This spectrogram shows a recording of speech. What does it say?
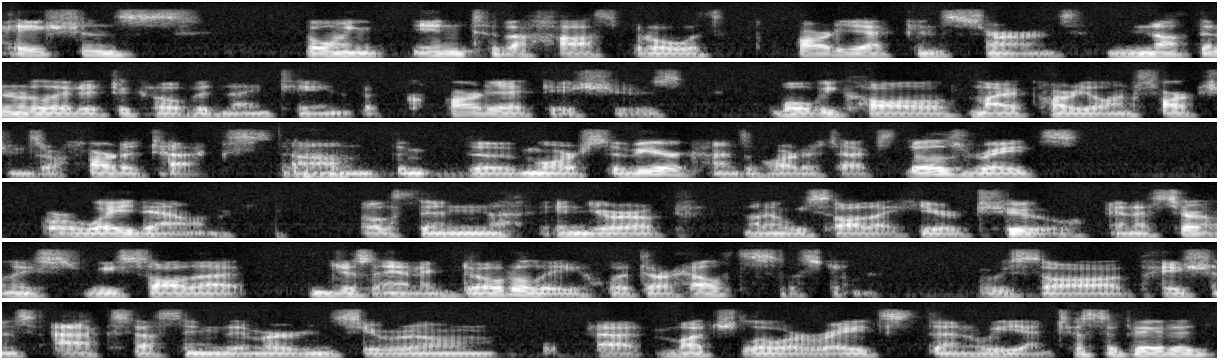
patients going into the hospital with cardiac concerns, nothing related to COVID 19, but cardiac issues, what we call myocardial infarctions or heart attacks, uh-huh. um, the, the more severe kinds of heart attacks, those rates were way down, both in, in Europe, and we saw that here too. And I certainly we saw that just anecdotally with our health system. We saw patients accessing the emergency room at much lower rates than we anticipated.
